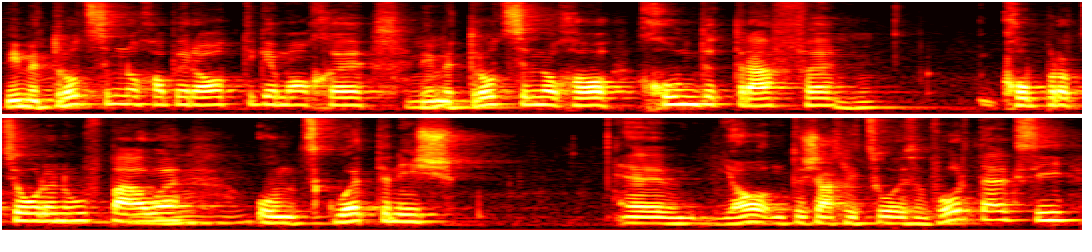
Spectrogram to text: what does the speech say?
wie man trotzdem noch Beratungen machen kann, wie mhm. man trotzdem noch Kunden treffen mhm. Kooperationen aufbauen mhm. Und das Gute ist, ähm, ja, und das war auch zu unserem Vorteil. Gewesen.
